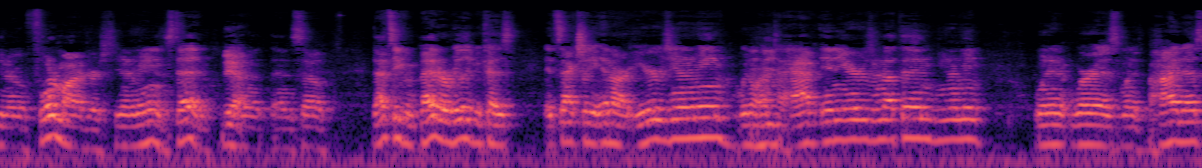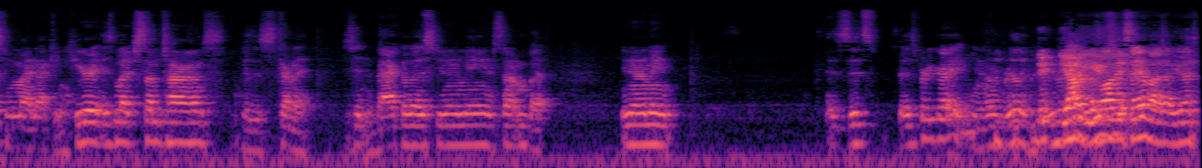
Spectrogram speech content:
you know floor monitors. You know what I mean? Instead. You Yeah. know, and so that's even better, really, because it's actually in our ears. You know what I mean? We don't have to mm-hmm. have in ears or nothing. You know what I mean? When it, whereas when it's behind us, we might not can hear it as much sometimes because it's kind of just hitting the back of us. You know what I mean, or something. But you know what I mean? It's it's it's pretty great. You know, really. Do- do y'all use all I can it? say about it, I guess.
